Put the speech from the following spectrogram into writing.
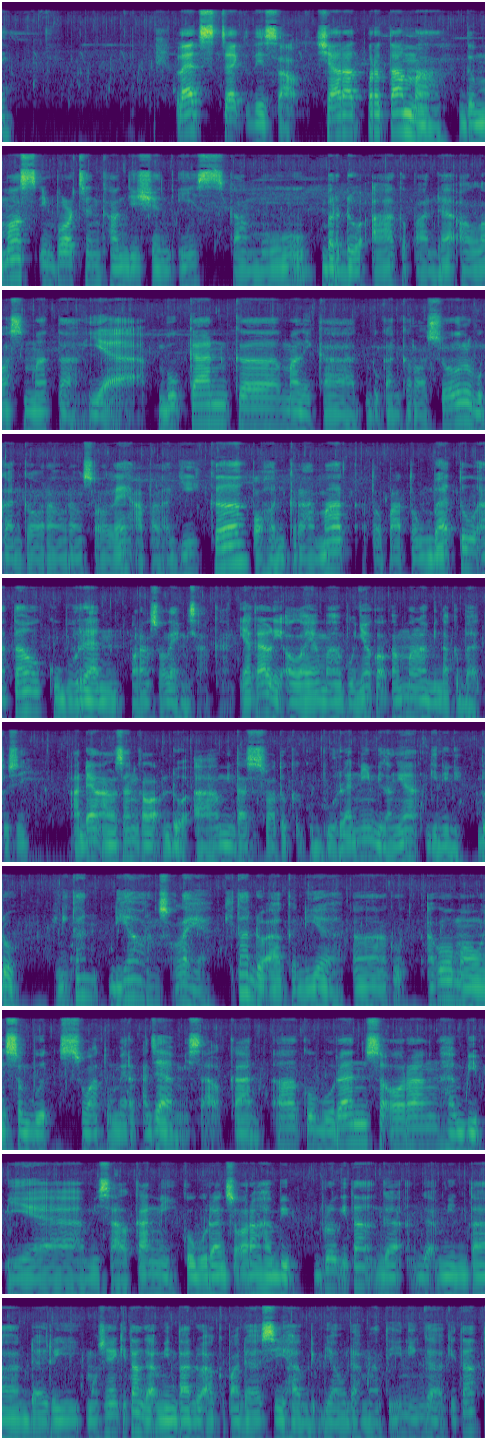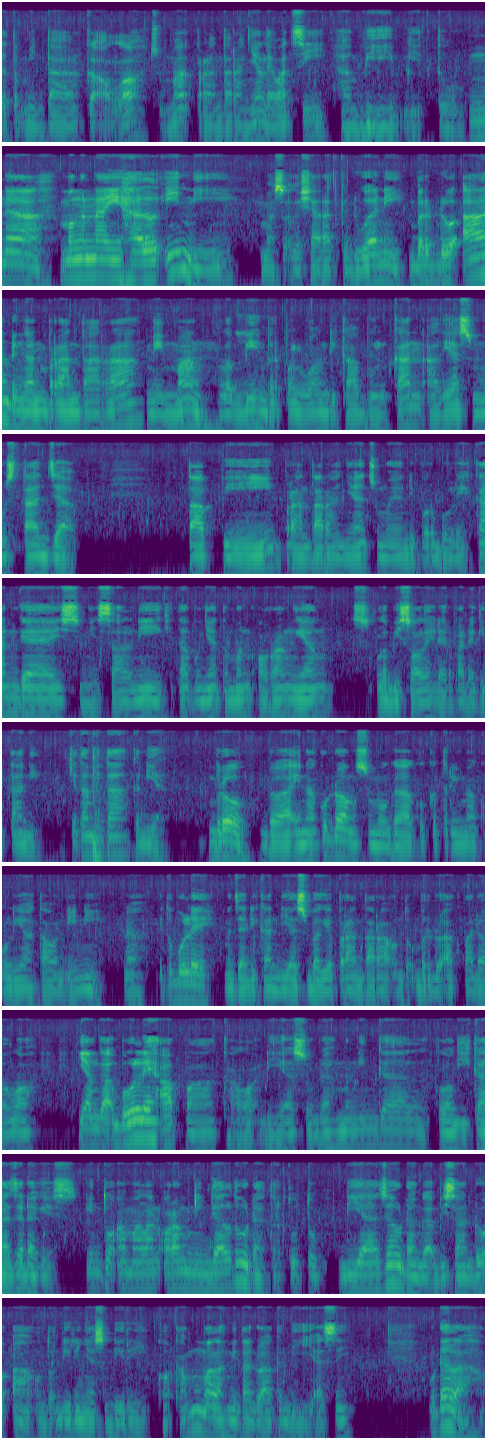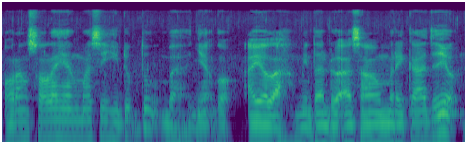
Let's check this out. Syarat pertama, the most important condition is kamu berdoa kepada Allah semata. Ya, bukan ke malaikat, bukan ke rasul, bukan ke orang-orang soleh, apalagi ke pohon keramat atau patung batu atau kuburan orang soleh misalkan. Ya kali Allah yang maha punya kok kamu malah minta ke batu sih. Ada yang alasan kalau doa minta sesuatu ke kuburan nih bilangnya gini nih, bro ini kan dia orang soleh ya. Kita doa ke dia. Uh, aku aku mau sebut suatu merek aja. Misalkan uh, kuburan seorang Habib. Ya misalkan nih kuburan seorang Habib. Bro kita nggak nggak minta dari maksudnya kita nggak minta doa kepada si Habib yang udah mati ini. Nggak kita tetap minta ke Allah. Cuma perantaranya lewat si Habib gitu. Nah mengenai hal ini Masuk ke syarat kedua nih, berdoa dengan perantara memang lebih berpeluang dikabulkan alias mustajab. Tapi perantaranya cuma yang diperbolehkan guys. Misal nih kita punya temen orang yang lebih soleh daripada kita nih. Kita minta ke dia. Bro, doain aku dong semoga aku keterima kuliah tahun ini. Nah, itu boleh menjadikan dia sebagai perantara untuk berdoa kepada Allah yang nggak boleh apa kalau dia sudah meninggal. Logika aja dah guys. Pintu amalan orang meninggal tuh udah tertutup. Dia aja udah nggak bisa doa untuk dirinya sendiri. Kok kamu malah minta doa ke dia sih? Udahlah orang soleh yang masih hidup tuh banyak kok. Ayolah minta doa sama mereka aja yuk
